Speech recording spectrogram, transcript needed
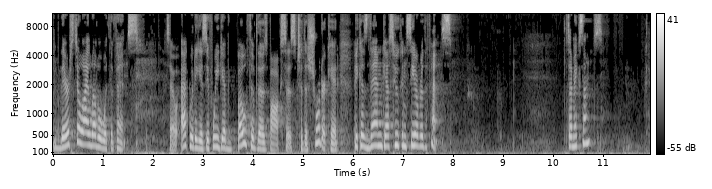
they're still eye level with the fence. So equity is if we give both of those boxes to the shorter kid, because then guess who can see over the fence? Does that make sense? Okay.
